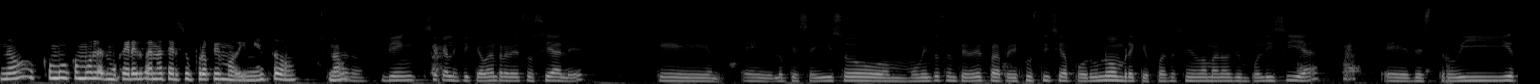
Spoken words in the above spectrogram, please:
¿no? ¿Cómo, ¿Cómo las mujeres van a hacer su propio movimiento? ¿no? Claro, bien se calificaba en redes sociales que eh, lo que se hizo momentos anteriores para pedir justicia por un hombre que fue asesinado a manos de un policía, eh, destruir,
